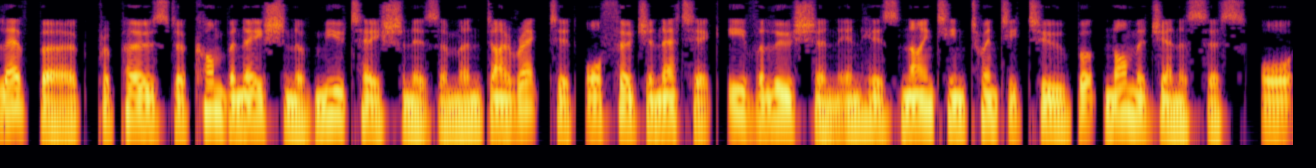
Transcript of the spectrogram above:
Lev Berg proposed a combination of mutationism and directed orthogenetic evolution in his 1922 book Nomogenesis, or,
